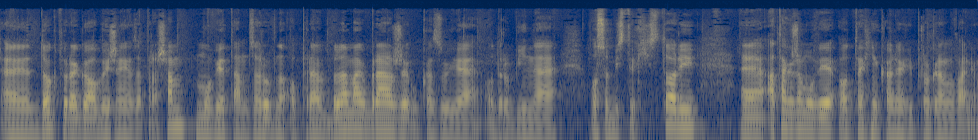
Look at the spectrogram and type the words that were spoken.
e, do którego obejrzenia zapraszam. Mówię tam zarówno o problemach branży, ukazuję odrobinę osobistych historii, e, a także mówię o technikaliach i programowaniu.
